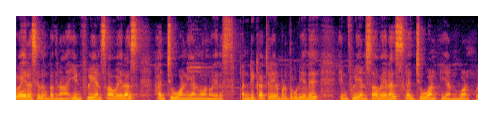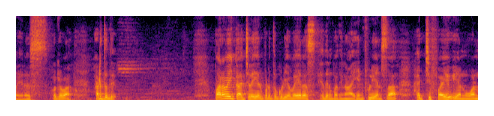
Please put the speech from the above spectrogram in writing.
வைரஸ் எதுன்னு பார்த்தீங்கன்னா influenza virus H one N one virus. பன்றிக் காய்ச்சலை ஏற்படுத்தக்கூடியது influenza virus H one N one virus. ஓகேவா? அடுத்தது பறவை காய்ச்சலை ஏற்படுத்தக்கூடிய வைரஸ் எதுன்னு பார்த்தீங்கன்னா influenza H five N one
